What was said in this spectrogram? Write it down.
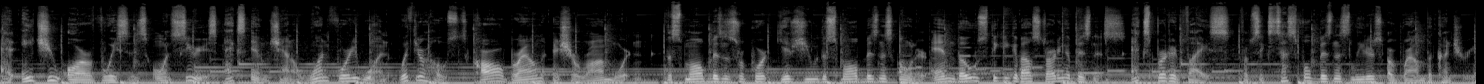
at HUR Voices on Sirius XM Channel 141 with your hosts Carl Brown and Sharon Morton. The Small Business Report gives you, the small business owner, and those thinking about starting a business, expert advice from successful business leaders around the country.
